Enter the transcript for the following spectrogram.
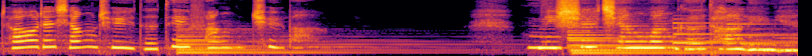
朝着想去的地方去吧。你是千万个他里面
